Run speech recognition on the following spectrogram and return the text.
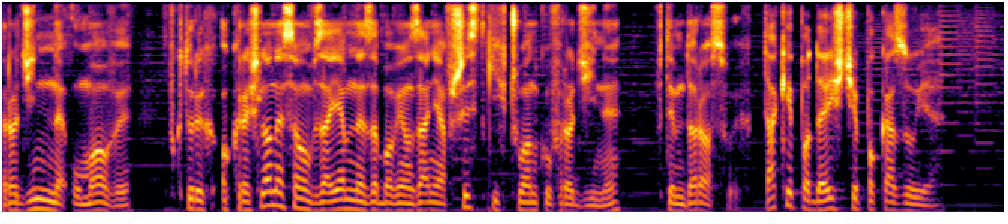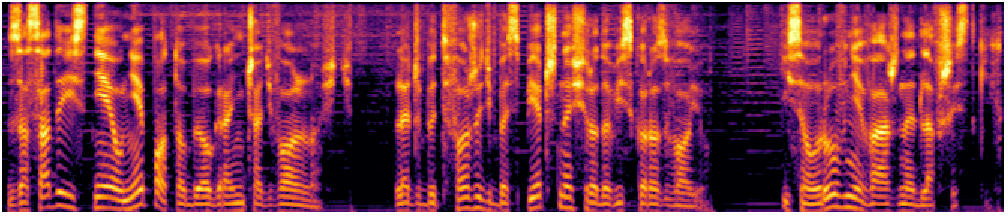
rodzinne umowy, w których określone są wzajemne zobowiązania wszystkich członków rodziny, w tym dorosłych. Takie podejście pokazuje, zasady istnieją nie po to, by ograniczać wolność, lecz by tworzyć bezpieczne środowisko rozwoju i są równie ważne dla wszystkich.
